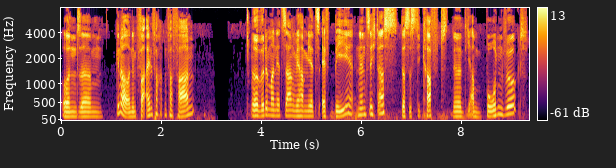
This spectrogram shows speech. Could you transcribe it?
Und ähm, genau, in dem vereinfachten Verfahren äh, würde man jetzt sagen, wir haben jetzt FB, nennt sich das. Das ist die Kraft, äh, die am Boden wirkt.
